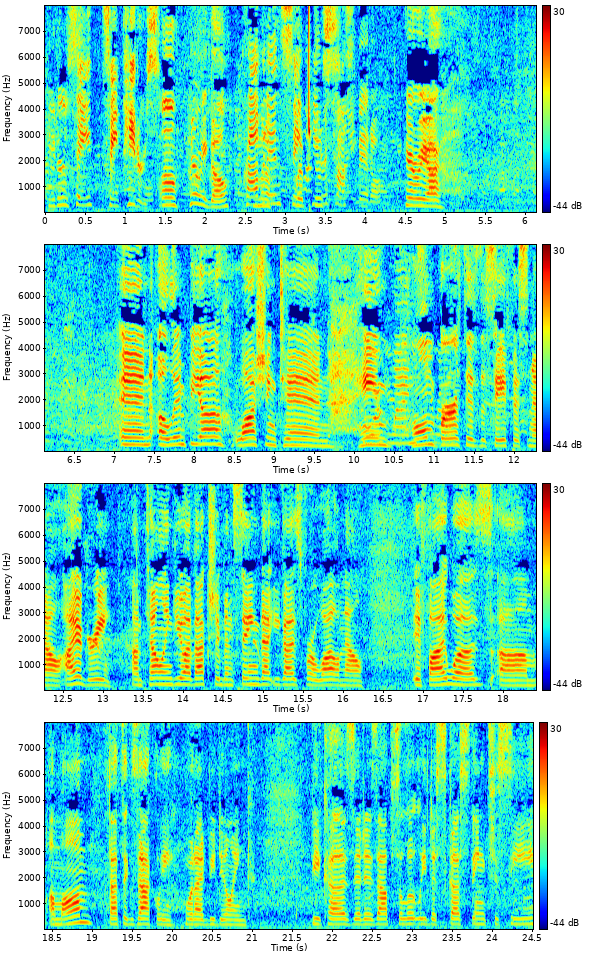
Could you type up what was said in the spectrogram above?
Peters. Saint Saint Peter's. Oh, here we go. Providence St. Peter's this. Hospital. Here we are in Olympia, Washington. Home, home birth is the safest now. I agree. I'm telling you, I've actually been saying that, you guys, for a while now. If I was um, a mom, that's exactly what I'd be doing because it is absolutely disgusting to see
